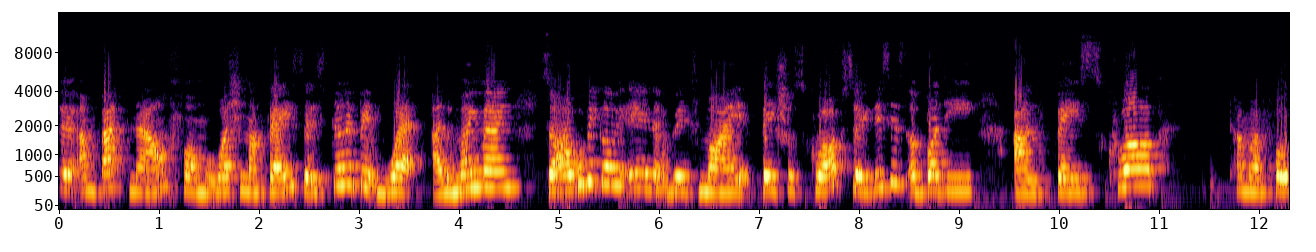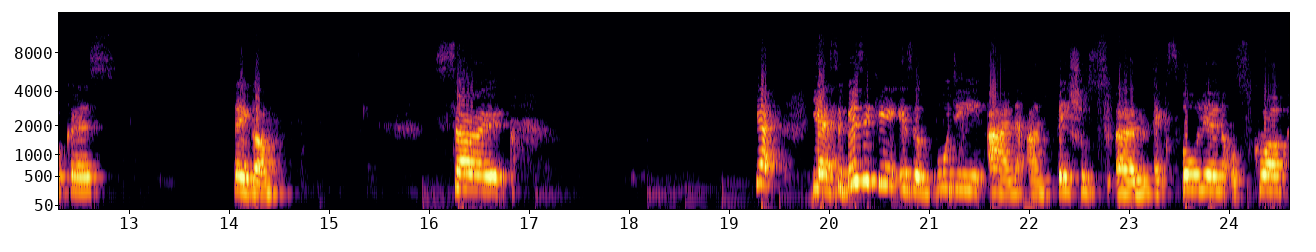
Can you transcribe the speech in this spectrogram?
So i'm back now from washing my face. So it's still a bit wet at the moment. So i will be going in with my facial scrub. So this is a body and face scrub. Camera focus. There you go. So yeah so basically it's a body and and facial um, exfoliant or scrub.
